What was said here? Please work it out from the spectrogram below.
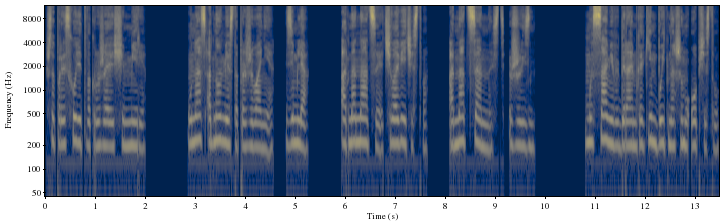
что происходит в окружающем мире. У нас одно место проживания — Земля. Одна нация, человечество. Одна ценность — жизнь. Мы сами выбираем, каким быть нашему обществу.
